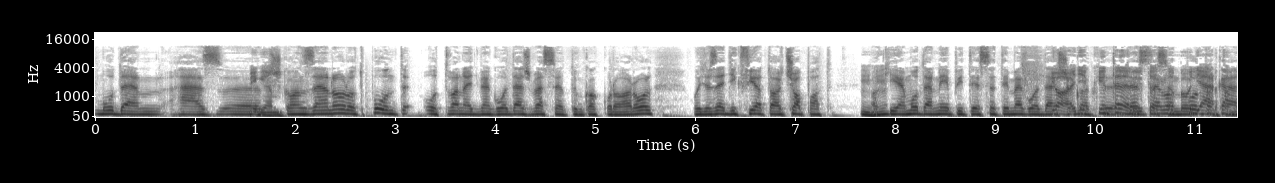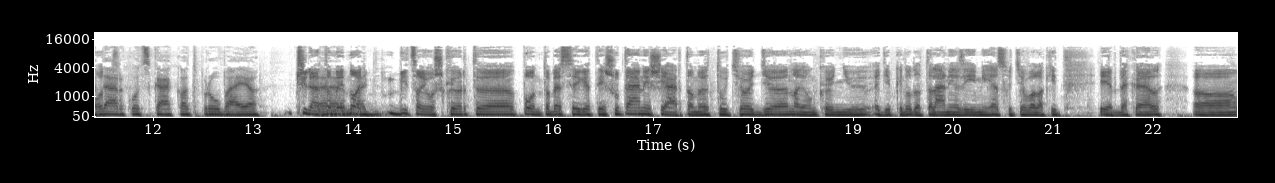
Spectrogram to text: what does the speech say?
modern ház Igen. skanzenról, ott pont ott van egy megoldás, beszéltünk akkor arról, hogy az egyik fiatal csapat, uh-huh. aki ilyen modern építészeti megoldásokat Ja, egyébként tesztel, ott pont a ott. kádárkockákat próbálja. Csináltam eh, egy majd- nagy bicajos kört ö, pont a beszélgetés után, és jártam ott, úgyhogy ö, nagyon könnyű egyébként oda találni az Émihez, hogyha valakit érdekel a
